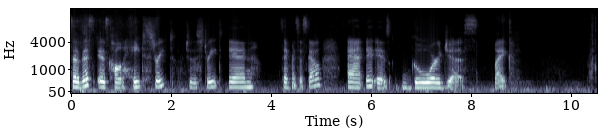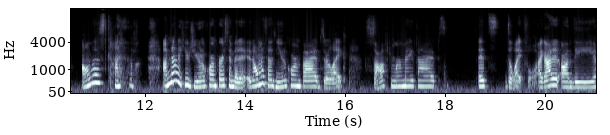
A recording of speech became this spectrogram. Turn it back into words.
So this is called Haight Street, which is a street in San Francisco. And it is gorgeous. Like, almost kind of, I'm not a huge unicorn person, but it, it almost has unicorn vibes or like soft mermaid vibes. It's delightful. I got it on the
